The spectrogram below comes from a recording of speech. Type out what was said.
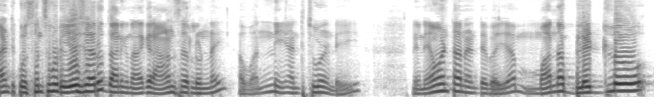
అలాంటి క్వశ్చన్స్ కూడా వేశారు. దానికి నా దగ్గర ఆన్సర్లు ఉన్నాయి. అవన్నీ అంటే చూడండి నేను ఏమంటానంటే భయ్య మన బ్లడ్లో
